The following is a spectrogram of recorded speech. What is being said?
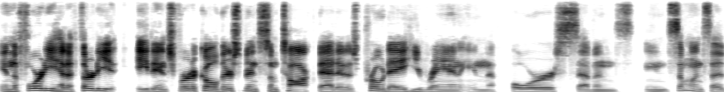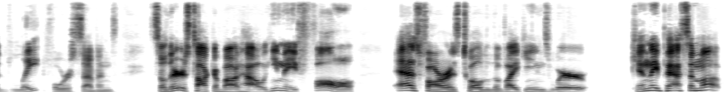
in the 40 had a 38 inch vertical. There's been some talk that at his pro day he ran in the four sevens, and someone said late four sevens. So there's talk about how he may fall as far as 12 of the Vikings. Where can they pass him up?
